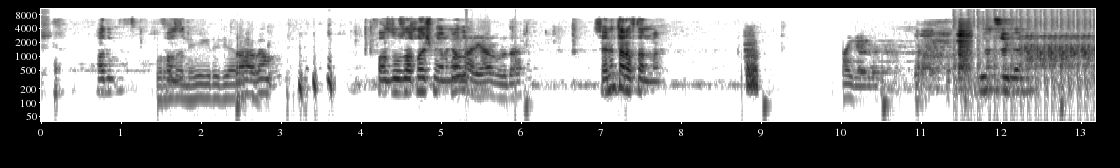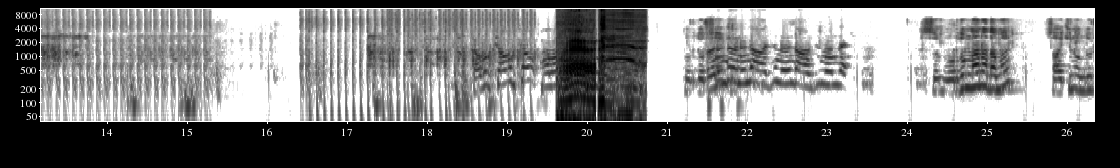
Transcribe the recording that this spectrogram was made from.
yapmış ya. Hadi Burada Fazla- nereye gideceğim? Daha adam fazla uzaklaşmayalım hadi. diyorlar ya burada. Senin taraftan mı? Ha geldi. Yön söyle. Çabuk çabuk çabuk. Anam. Dur dur önünde sakin. önünde ağacın önünde ağacın önünde. S- Vurdum lan adamı. Sakin ol dur.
